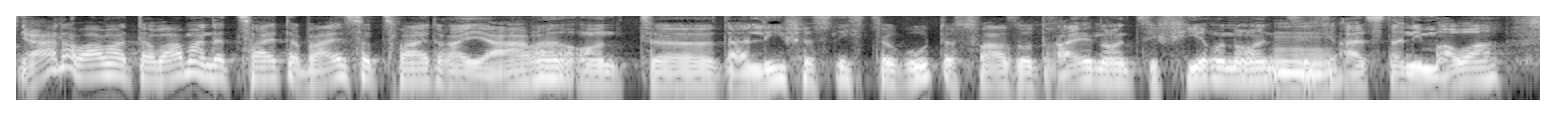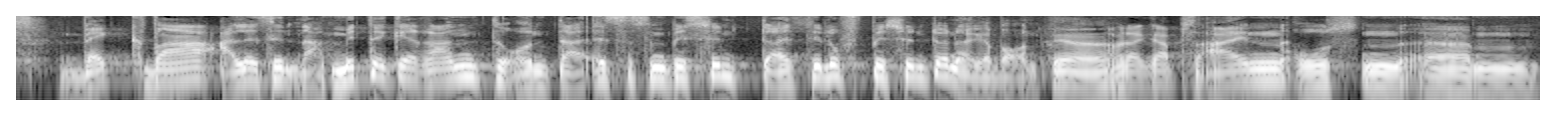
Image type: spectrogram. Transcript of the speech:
Ja, da war, man, da war mal eine Zeit dabei, so zwei, drei Jahre und äh, da lief es nicht so gut. Das war so 93, 94, mhm. als dann die Mauer weg war. Alle sind nach Mitte gerannt und da ist es ein bisschen, da ist die Luft ein bisschen dünner geworden. Ja. Aber da gab es einen großen ähm,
